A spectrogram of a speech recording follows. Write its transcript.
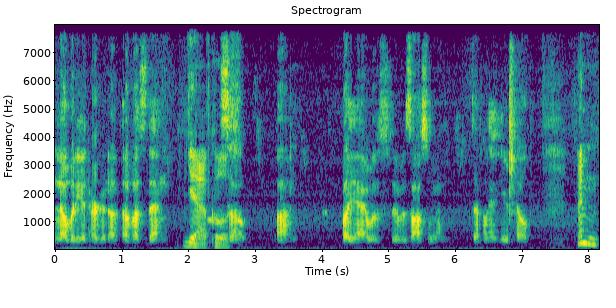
nobody had heard it of, of us then. yeah, of course. So, um, but yeah, it was it was awesome and definitely a huge help. And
